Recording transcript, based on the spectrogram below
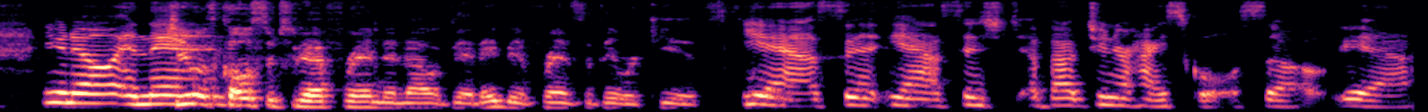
you know, and then she was closer to that friend than I was. Yeah, they've been friends since they were kids. So. Yeah. Since, yeah. Since about junior high school. So yeah.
